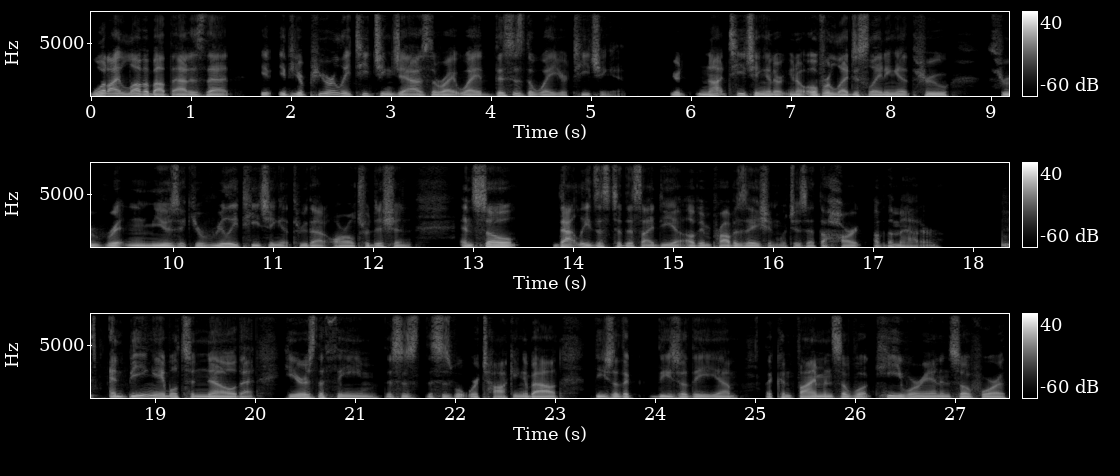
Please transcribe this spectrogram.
what I love about that is that if, if you're purely teaching jazz the right way, this is the way you're teaching it. You're not teaching it or you know over legislating it through through written music. You're really teaching it through that oral tradition, and so that leads us to this idea of improvisation, which is at the heart of the matter and being able to know that here's the theme. This is this is what we're talking about. These are the these are the um, the confinements of what key we're in and so forth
